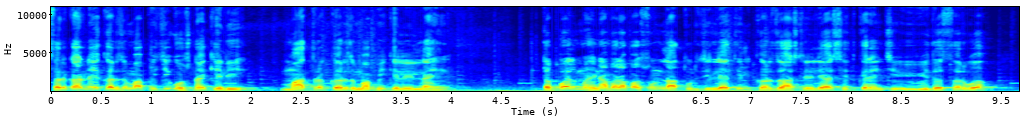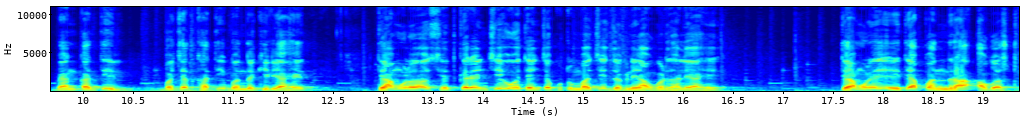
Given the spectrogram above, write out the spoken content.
सरकारने कर्जमाफीची घोषणा केली मात्र कर्जमाफी केलेली नाही. तब्बल महिनाभरापासून लातूर जिल्ह्यातील कर्ज असलेल्या शेतकऱ्यांची विविध सर्व बँकांतील बचत खाती बंद केली आहेत. त्यामुळं शेतकऱ्यांचे व त्यांच्या कुटुंबाचे जगणे अवघड झाले आहे. त्यामुळे येत्या पंधरा ऑगस्ट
